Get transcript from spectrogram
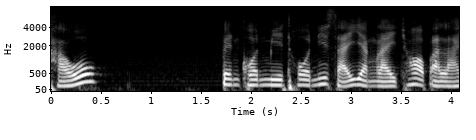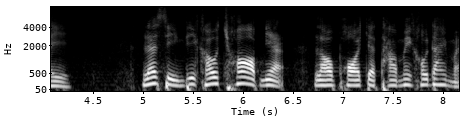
เขาเป็นคนมีโทนนิสัยอย่างไรชอบอะไร และสิ่งที่เขาชอบเนี่ย เราพอจะทำให้เขาได้ไหม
